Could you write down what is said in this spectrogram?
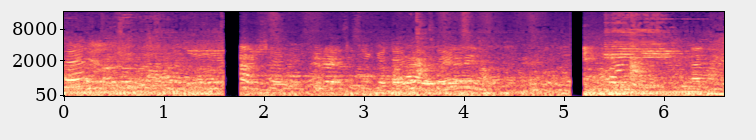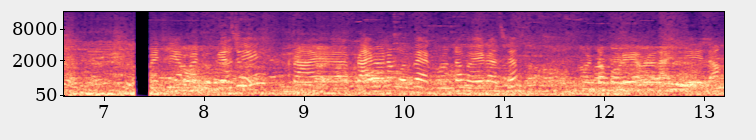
Ultimately আমরা ঢুকেছি। প্রায় প্রায় মানে বলব এক ঘণ্টা হয়ে গেছে। ঘণ্টা পরে আমরা লাইন দিয়ে এলাম।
